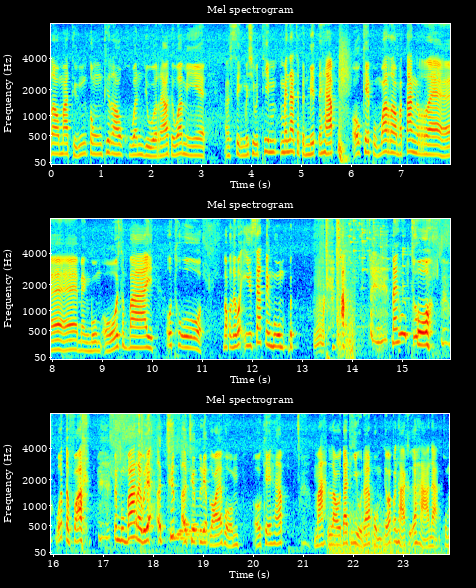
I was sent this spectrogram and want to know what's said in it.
เรามาถึงตรงที่เราควรอยู่แล้ว แต่ว่ามี สิ่งมีชีวิตที่ไม่น่าจะเป็นมิตรนะครับ โอเค ผมว่าเรามาตั้งแร่แมงมุมโอ้สบาย โอ้โถบอกเลยว่าอีแซแมงมุมแมงมุมโถ what the fuck แมงมุมบ้าอะไรวะเนี่ยเออชึบเออชึบเรียบร้อยครับผม โอเคครับมาเราได้ที่อยู่แล้วผม แต่ว่าปัญหาคืออาหารน่ะ ผม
